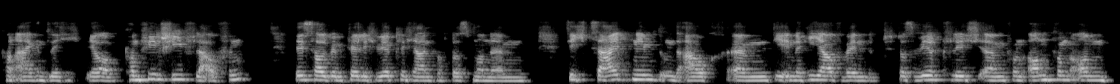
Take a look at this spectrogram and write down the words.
kann eigentlich, ja, kann viel schief laufen. Deshalb empfehle ich wirklich einfach, dass man ähm, sich Zeit nimmt und auch ähm, die Energie aufwendet, das wirklich ähm, von Anfang an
